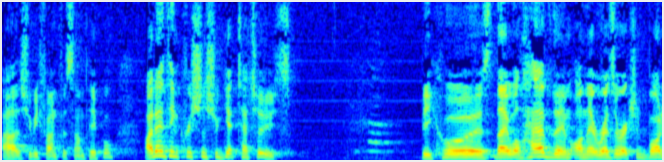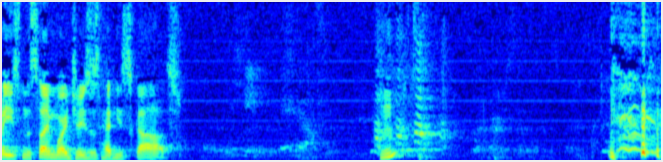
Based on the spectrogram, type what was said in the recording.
uh, this should be fun for some people. I don't think Christians should get tattoos because they will have them on their resurrection bodies in the same way Jesus had his scars. Hmm?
